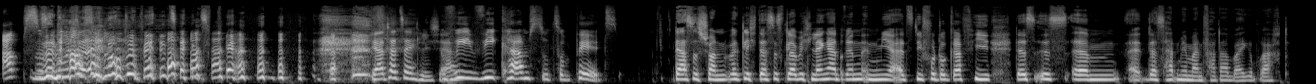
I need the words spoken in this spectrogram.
absolute, sind absolute Pilzexperten. ja, tatsächlich. Ja. Wie, wie kamst du zum Pilz? Das ist schon wirklich, das ist, glaube ich, länger drin in mir als die Fotografie. Das ist, ähm, äh, das hat mir mein Vater beigebracht.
